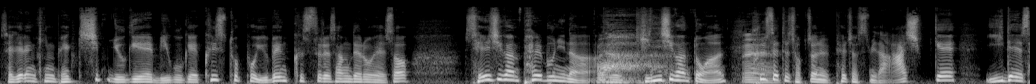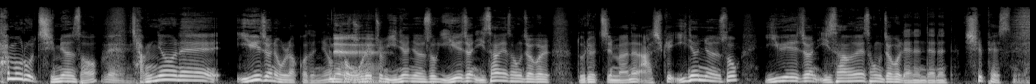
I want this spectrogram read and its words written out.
세계 랭킹 116위의 미국의 크리스토퍼 유뱅크스를 상대로 해서 3시간 8분이나 아주 와. 긴 시간 동안 네. 풀세트 접전을 펼쳤습니다. 아쉽게 2대 3으로 지면서 네. 작년에 2회전에 올랐거든요. 네. 그러니까 올해 좀 2년 연속 2회전 이상의 성적을 노렸지만은 아쉽게 2년 연속 2회전 이상의 성적을 내는 데는 실패했습니다.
